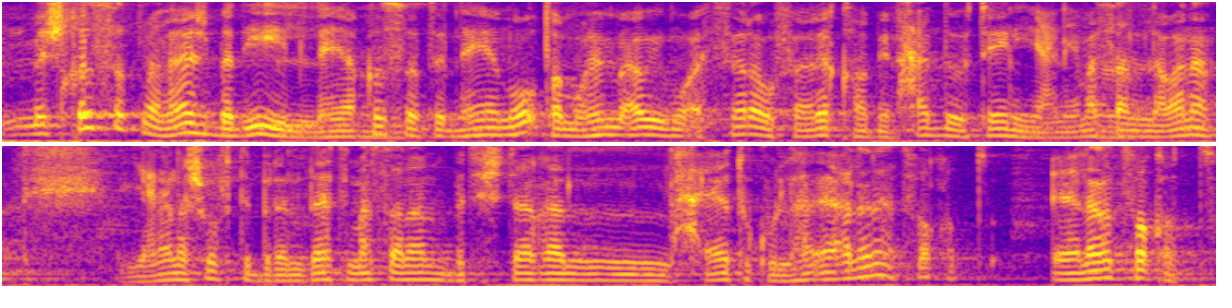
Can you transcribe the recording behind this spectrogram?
مش قصة ملهاش بديل هي قصة إن هي نقطة مهمة قوي مؤثرة وفارقة بين حد والتاني. يعني مثلا لو أنا يعني أنا شفت brandات مثلا بتشتغل حياته كلها إعلانات فقط. إعلانات فقط.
